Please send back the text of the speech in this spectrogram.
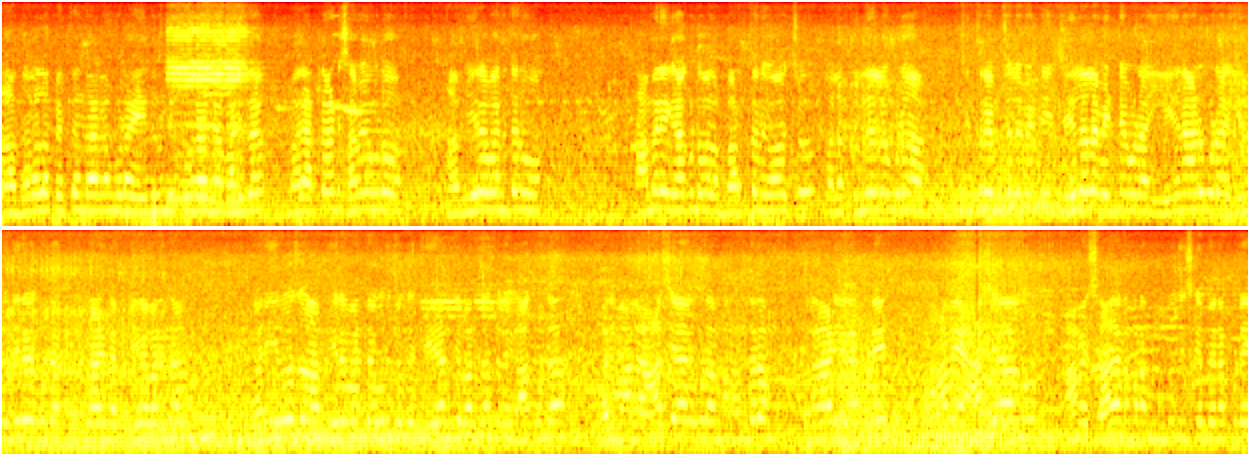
ఆ దొరల పెత్తందారులను కూడా ఎదురుండి పోరాడిన వనిత. మరి అట్లాంటి సమయంలో ఆ వీర వనితను ఆమెనే కాకుండా వాళ్ళ భర్తను కావచ్చు వాళ్ళ పిల్లలను కూడా చిత్రహింసలు పెట్టి జైళ్ళలో పెట్టినా కూడా ఏనాడు కూడా ఎనుదిరగకుండా కొట్లాడిన వీరవనిత మరి ఈరోజు ఆ వీరవనిత గురించి ఒక జయంతి వర్ధంతులే కాకుండా మరి వాళ్ళ ఆశయాలు కూడా మనందరం కొనాడినప్పుడే ఆమె ఆశయాలను ఆమె సాధన మనం ముందుకు తీసుకుపోయినప్పుడే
